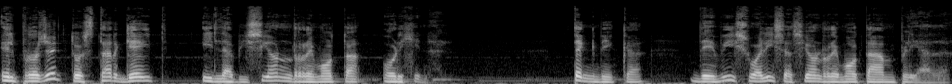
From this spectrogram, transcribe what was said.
el proyecto Stargate y la visión remota original. Técnica de visualización remota ampliada.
